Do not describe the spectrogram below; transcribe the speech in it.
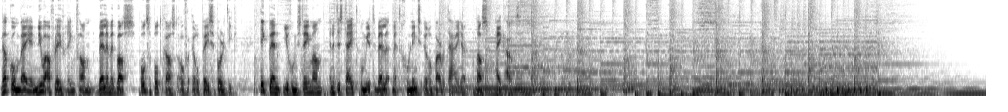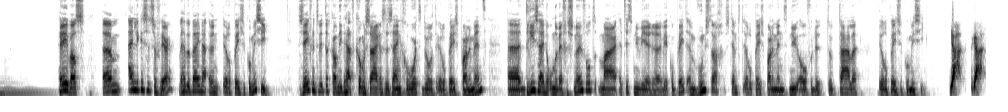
Welkom bij een nieuwe aflevering van Bellen met Bas, onze podcast over Europese politiek. Ik ben Jeroen Steeman en het is tijd om weer te bellen met GroenLinks-Europarlementariër Bas Eickhout. Hey Bas, um, eindelijk is het zover. We hebben bijna een Europese Commissie. 27 kandidaat-commissarissen zijn gehoord door het Europees Parlement. Uh, drie zijn er onderweg gesneuveld, maar het is nu weer, uh, weer compleet. En woensdag stemt het Europees Parlement nu over de totale Europese Commissie. Ja, ja,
